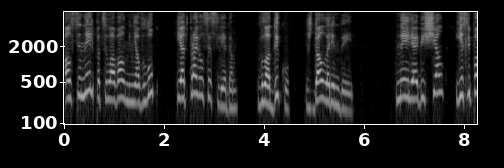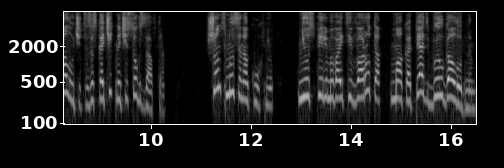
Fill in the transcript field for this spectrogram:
Алсинель поцеловал меня в лоб и отправился следом. Владыку ждал Ларендейль. Нейли обещал, если получится, заскочить на часок завтра. Шон смылся на кухню. Не успели мы войти в ворота, маг опять был голодным.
